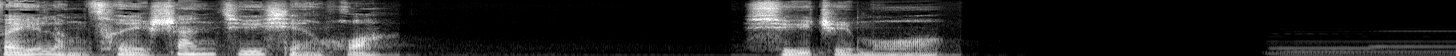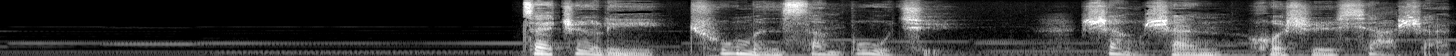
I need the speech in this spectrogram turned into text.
翡冷翠山居闲话，徐志摩。在这里出门散步去，上山或是下山，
